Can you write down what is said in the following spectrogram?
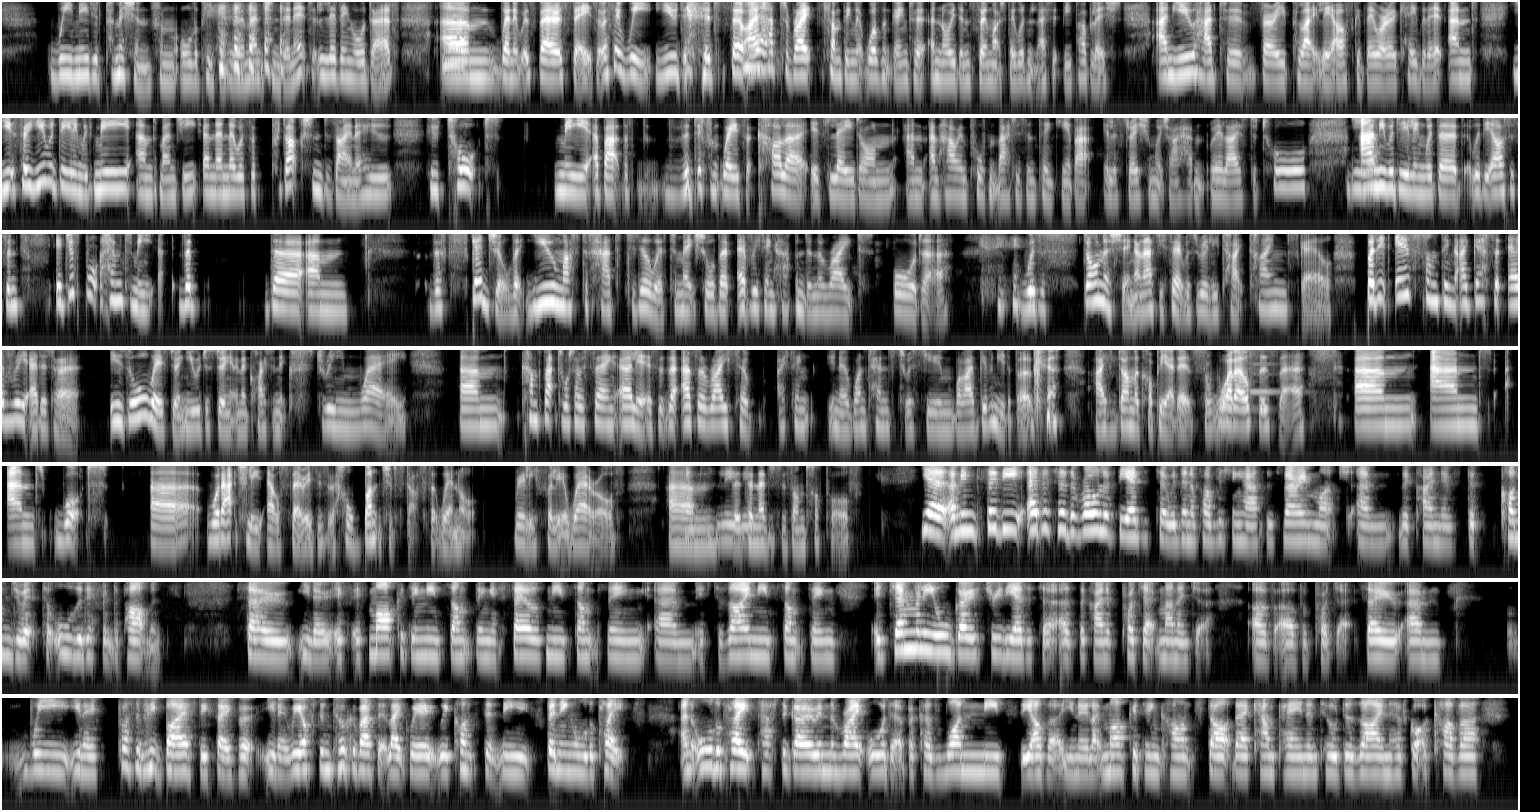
we needed permission from all the people who were mentioned in it, living or dead, um, yeah. when it was their estate. So I say we, you did. So yeah. I had to write something that wasn't going to annoy them so much they wouldn't let it be published. And you had to very politely ask if they were okay with it. And you, so you were dealing with me and Manjit, and then there was the production designer who who taught me about the the different ways that color is laid on and and how important that is in thinking about illustration which I hadn't realized at all. Yeah. and you were dealing with the with the artists and it just brought home to me the the um the schedule that you must have had to deal with to make sure that everything happened in the right order was astonishing. And as you say it was really tight time scale but it is something i guess that every editor is always doing. You were just doing it in a quite an extreme way um, comes back to what I was saying earlier is that, that as a writer, I think, you know, one tends to assume, well, I've given you the book, I've done the copy edits, what else is there? Um, and and what uh, what actually else there is is a whole bunch of stuff that we're not really fully aware of um, that the editor's on top of. Yeah, I mean, so the editor, the role of the editor within a publishing house is very much um, the kind of the conduit to all the different departments. So, you know, if, if marketing needs something, if sales needs something, um, if design needs something, it generally all goes through the editor as the kind of project manager of, of a project. So, um, we, you know, possibly biasedly say but you know, we often talk about it like we're we're constantly spinning all the plates and all the plates have to go in the right order because one needs the other you know like marketing can't start their campaign until design have got a cover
